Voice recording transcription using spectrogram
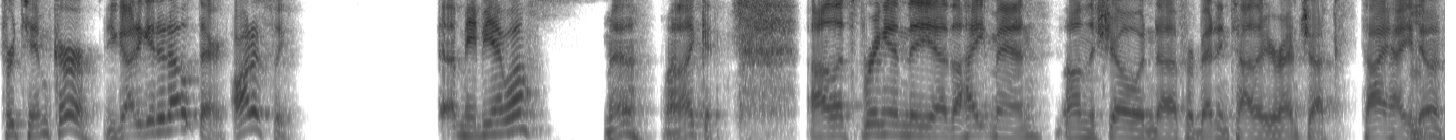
for Tim Kerr. You got to get it out there. Honestly, Uh, maybe I will. yeah, I like it. Uh, let's bring in the uh, the hype man on the show and uh, for betting Tyler Yaremchuk. Ty, how you doing?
